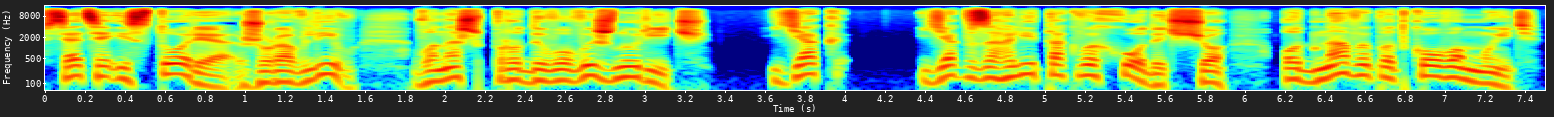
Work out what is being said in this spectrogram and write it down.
Вся ця історія журавлів, вона ж про дивовижну річ. Як, як взагалі так виходить, що одна випадкова мить,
